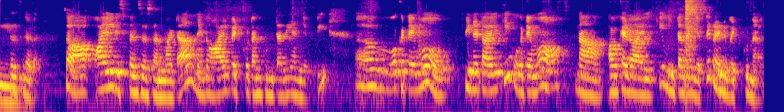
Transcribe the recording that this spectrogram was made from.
Hmm. తెలుసు కదా. సో ఆయిల్ డిస్పెన్సర్స్ అన్నమాట. నేను ఆయిల్ పెట్టుకోవటానికి ఉంటుంది అని చెప్పి. ఒకటేమో పీనట్ ఆయిల్కి ఒకటేమో నా అవకాడో ఆయిల్కి ఉంటుంది అని చెప్పి రెండు పెట్టుకున్నాను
